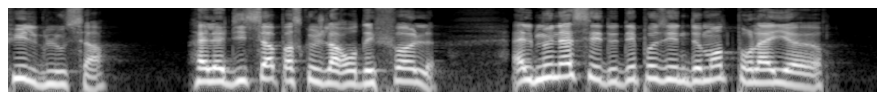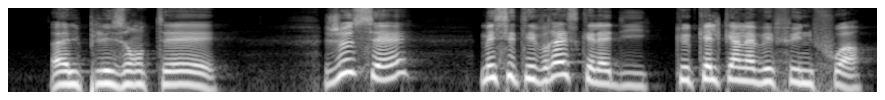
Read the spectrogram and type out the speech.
Puis il gloussa. Elle a dit ça parce que je la rendais folle. Elle menaçait de déposer une demande pour l'ailleurs. Elle plaisantait. Je sais, mais c'était vrai ce qu'elle a dit, que quelqu'un l'avait fait une fois.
